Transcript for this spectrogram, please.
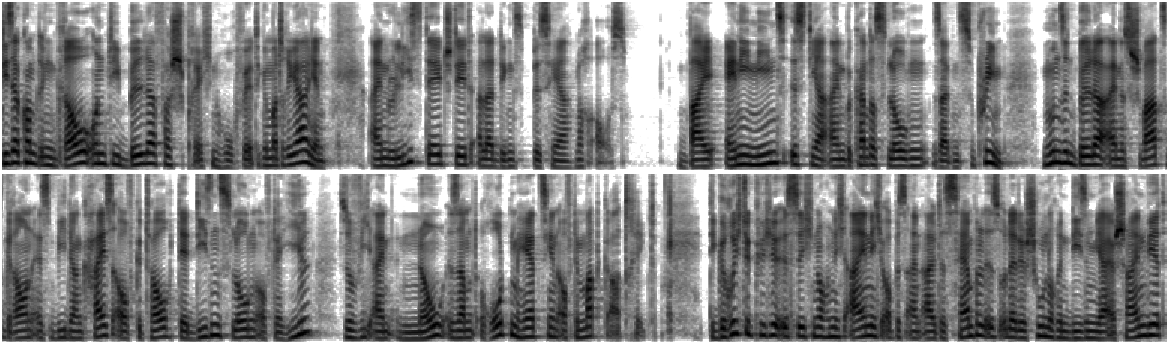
Dieser kommt in Grau und die Bilder versprechen hochwertige Materialien. Ein Release-Date steht allerdings bisher noch aus. By any means ist ja ein bekannter Slogan seitens Supreme. Nun sind Bilder eines schwarz-grauen SB Dunk Highs aufgetaucht, der diesen Slogan auf der Heel sowie ein No samt rotem Herzchen auf dem Mudguard trägt. Die Gerüchteküche ist sich noch nicht einig, ob es ein altes Sample ist oder der Schuh noch in diesem Jahr erscheinen wird.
